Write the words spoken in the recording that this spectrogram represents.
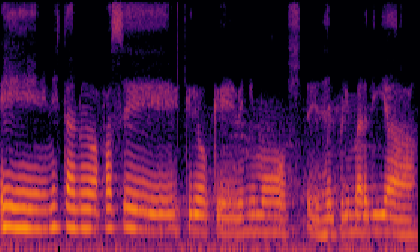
Eh, en esta nueva fase creo que venimos eh, desde el primer día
